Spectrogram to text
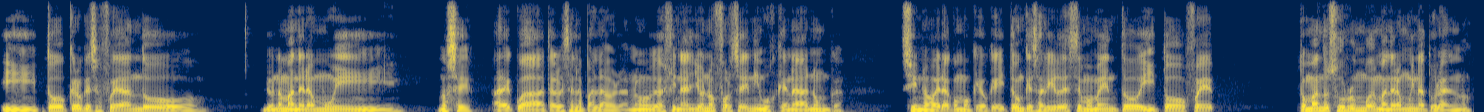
Y todo creo que se fue dando de una manera muy, no sé, adecuada tal vez es la palabra, ¿no? Al final yo no forcé ni busqué nada nunca, sino era como que, ok, tengo que salir de este momento y todo fue tomando su rumbo de manera muy natural, ¿no?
